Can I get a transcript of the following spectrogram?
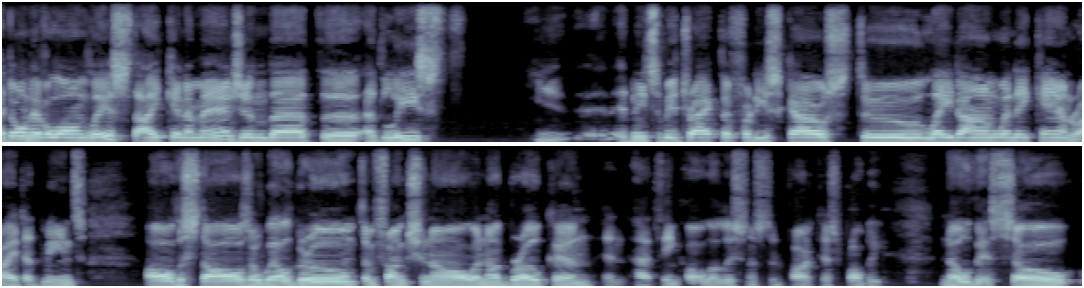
I, don't have a long list. I can imagine that uh, at least it needs to be attractive for these cows to lay down when they can, right? That means all the stalls are well groomed and functional and not broken. And I think all the listeners to the podcast probably know this. So,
